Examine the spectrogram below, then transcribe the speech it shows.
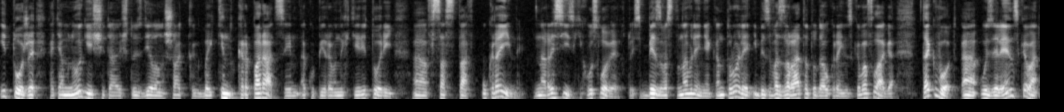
и то же, хотя многие считают, что сделан шаг как бы к инкорпорации оккупированных территорий э, в состав Украины на российских условиях, то есть без восстановления контроля и без возврата туда украинского украинского флага. Так вот, а у Зеленского,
